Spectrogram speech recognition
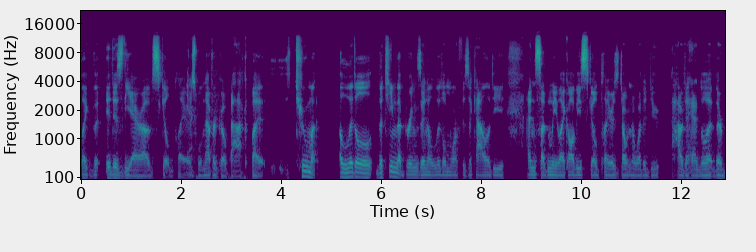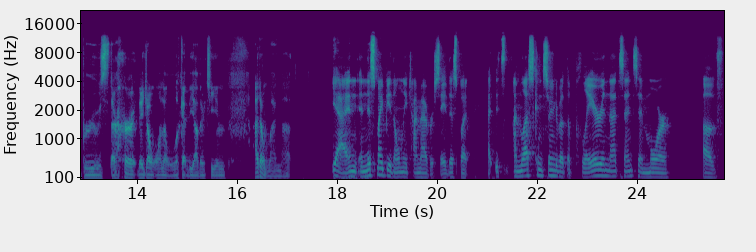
like the it is the era of skilled players yeah. we'll never go back but too much a little the team that brings in a little more physicality and suddenly like all these skilled players don't know what to do how to handle it they're bruised they're hurt they don't want to look at the other team i don't mind that yeah and and this might be the only time i ever say this but it's i'm less concerned about the player in that sense and more of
